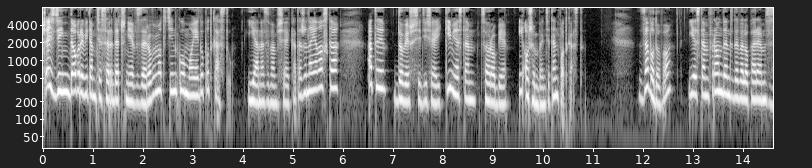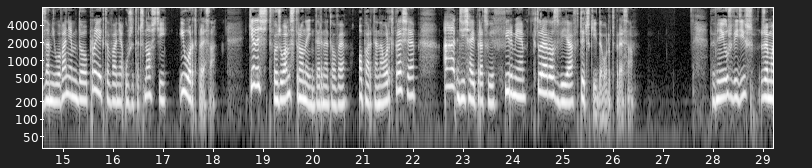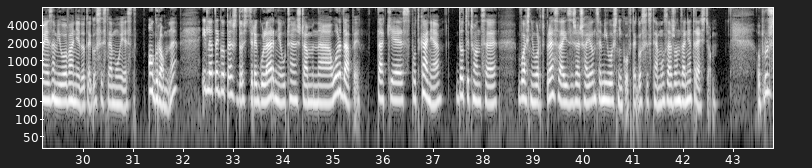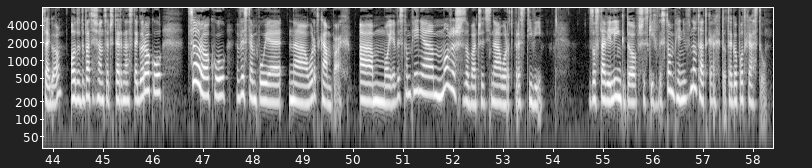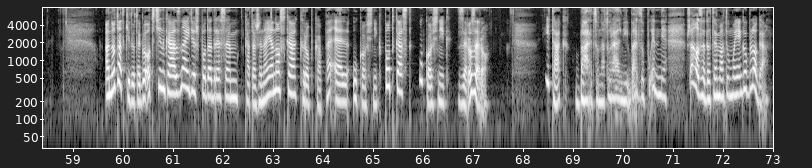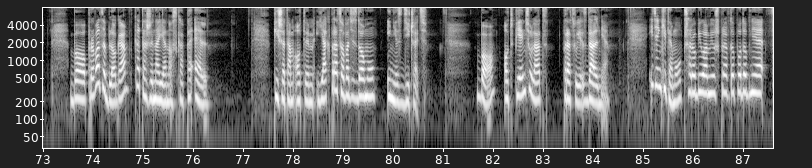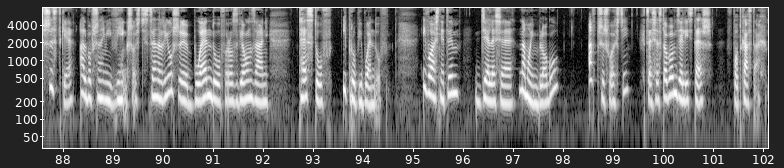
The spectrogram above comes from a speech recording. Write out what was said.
Cześć, dzień dobry, witam cię serdecznie w zerowym odcinku mojego podcastu. Ja nazywam się Katarzyna Janowska, a ty dowiesz się dzisiaj, kim jestem, co robię i o czym będzie ten podcast. Zawodowo jestem frontend deweloperem z zamiłowaniem do projektowania użyteczności i WordPressa. Kiedyś tworzyłam strony internetowe oparte na WordPressie, a dzisiaj pracuję w firmie, która rozwija wtyczki do WordPressa. Pewnie już widzisz, że moje zamiłowanie do tego systemu jest ogromne i dlatego też dość regularnie uczęszczam na WordUpy, takie spotkania dotyczące właśnie WordPressa i zrzeszające miłośników tego systemu zarządzania treścią. Oprócz tego, od 2014 roku co roku występuję na WordCampach, a moje wystąpienia możesz zobaczyć na WordPress TV. Zostawię link do wszystkich wystąpień w notatkach do tego podcastu. A notatki do tego odcinka znajdziesz pod adresem katarzynajanoska.pl ukośnik podcast ukośnik 00. I tak, bardzo naturalnie i bardzo płynnie przechodzę do tematu mojego bloga, bo prowadzę bloga katarzynajanoska.pl. Piszę tam o tym, jak pracować z domu i nie zdziczeć. Bo od pięciu lat pracuję zdalnie. I dzięki temu przerobiłam już prawdopodobnie wszystkie, albo przynajmniej większość scenariuszy, błędów, rozwiązań, testów i prób i błędów. I właśnie tym dzielę się na moim blogu, a w przyszłości chcę się z Tobą dzielić też w podcastach.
